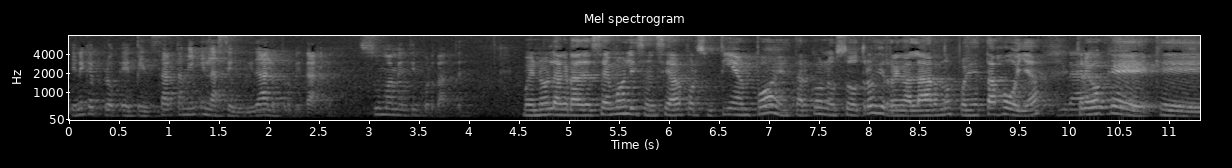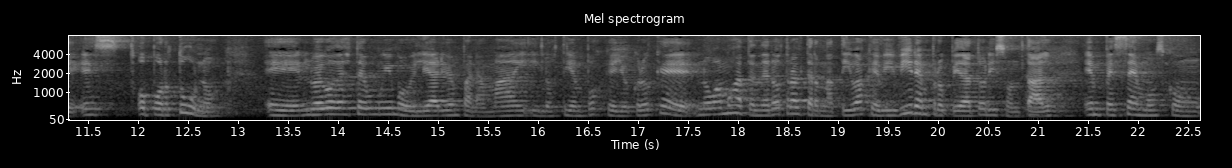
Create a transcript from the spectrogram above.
Tiene que eh, pensar también en la seguridad de los propietarios. Sumamente importante. Bueno, le agradecemos, licenciada, por su tiempo en estar con nosotros y regalarnos pues esta joya. Creo que, que es oportuno eh, luego de este boom inmobiliario en Panamá y, los tiempos que yo creo que no vamos a tener otra alternativa que vivir en propiedad horizontal, empecemos con,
